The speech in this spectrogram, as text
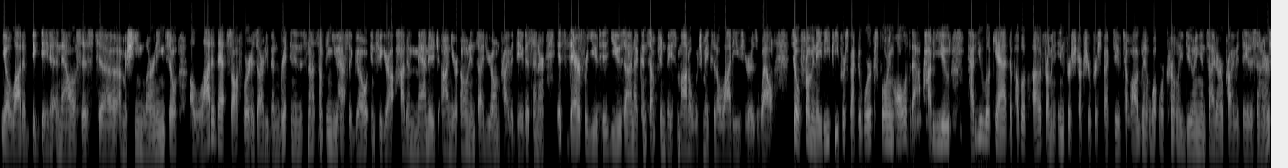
you know a lot of big data analysis to uh, machine learning. So a lot of that software has already been written and it's not something you have to go and figure out how to manage on your own inside your own private data center. It's there for you to use on a consumption based model which makes it a lot easier as well. So from an adp perspective we're exploring all of that. How do you how do you look at the public cloud from an infrastructure perspective to augment what we're currently doing inside our private data centers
